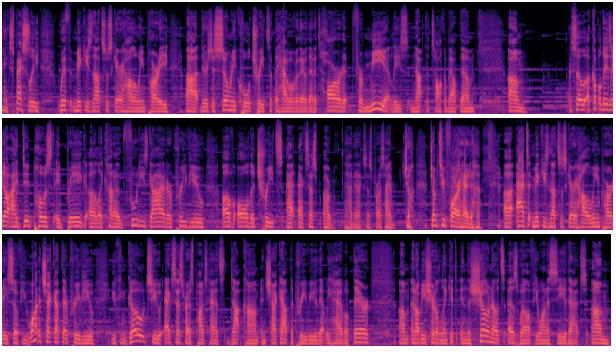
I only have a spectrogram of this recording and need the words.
Especially with Mickey's Not So Scary Halloween Party. Uh, there's just so many cool treats that they have over there that it's hard, for me at least, not to talk about them. Um, so a couple days ago i did post a big uh, like kind of foodies guide or preview of all the treats at excess uh, at excess press. I ju- jumped too far ahead. Uh, at mickey's not so scary halloween party. So if you want to check out that preview you can go to excesspresspodcast.com and check out the preview that we have up there. Um, and i'll be sure to link it in the show notes as well if you want to see that. Um,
